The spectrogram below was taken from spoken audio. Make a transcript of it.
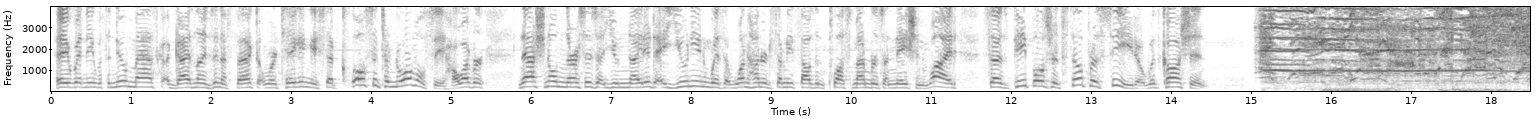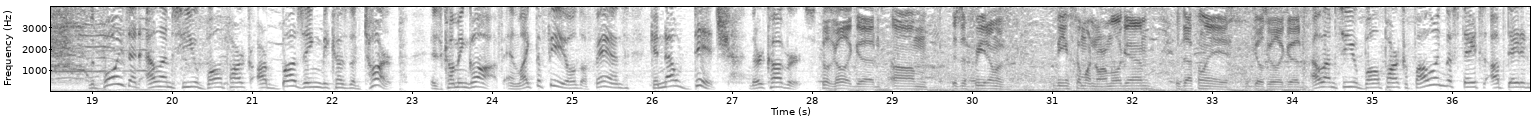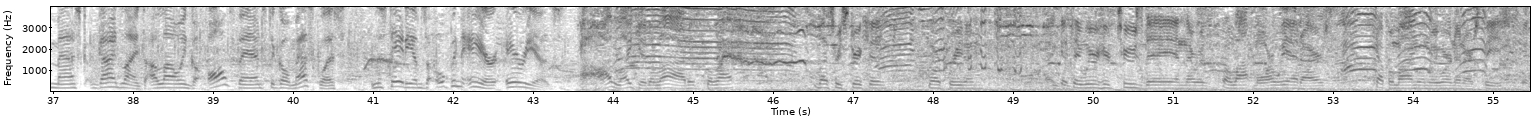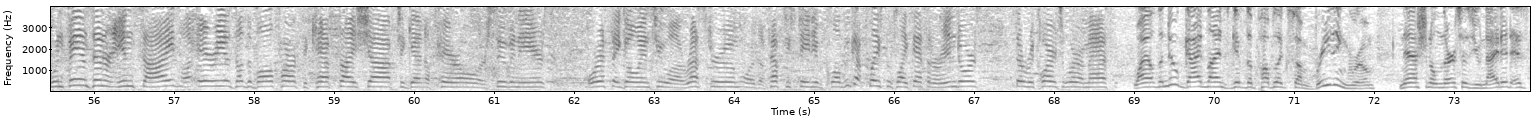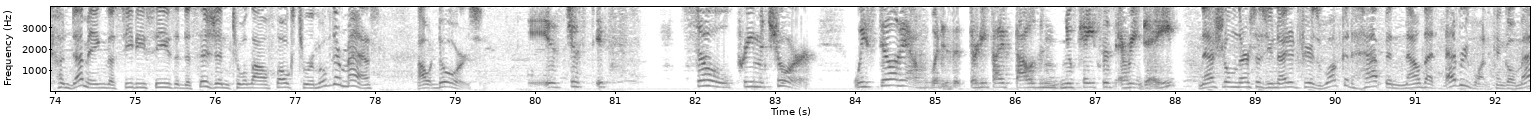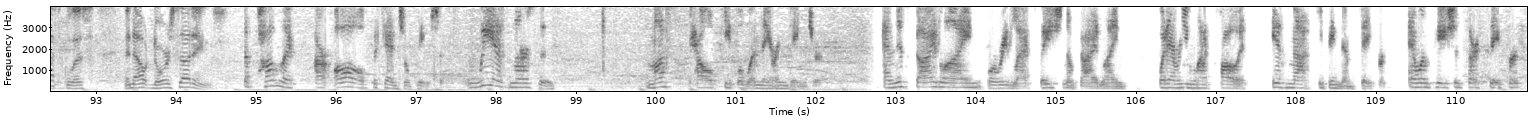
Hey, Whitney, with the new mask guidelines in effect, we're taking a step closer to normalcy. However, National Nurses United, a union with 170,000 plus members nationwide, says people should still proceed with caution. The boys at LMCU Ballpark are buzzing because the tarp is coming off, and like the field, fans can now ditch their covers. Feels really good. Um, there's a freedom of being somewhat normal again is definitely, it feels really good. LMCU Ballpark following the state's updated mask guidelines, allowing all fans to go maskless in the stadium's open air areas. I like it a lot. It's a lot less restrictive, more freedom. Like I say, we were here Tuesday and there was a lot more. We had ours. Kept them on when we weren't in our seats. When fans enter inside uh, areas of the ballpark, the capsize shop to get apparel or souvenirs, or if they go into a restroom or the Pepsi Stadium Club, we've got places like that that are indoors. They're required to wear a mask. While the new guidelines give the public some breathing room, National Nurses United is condemning the CDC's decision to allow folks to remove their masks outdoors. Is just, it's so premature. We still have, what is it, 35,000 new cases every day? National Nurses United fears what could happen now that everyone can go maskless in outdoor settings. The public are all potential patients. We as nurses must tell people when they are in danger. And this guideline or relaxation of guidelines, whatever you want to call it, is not keeping them safer. And when patients are safer,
